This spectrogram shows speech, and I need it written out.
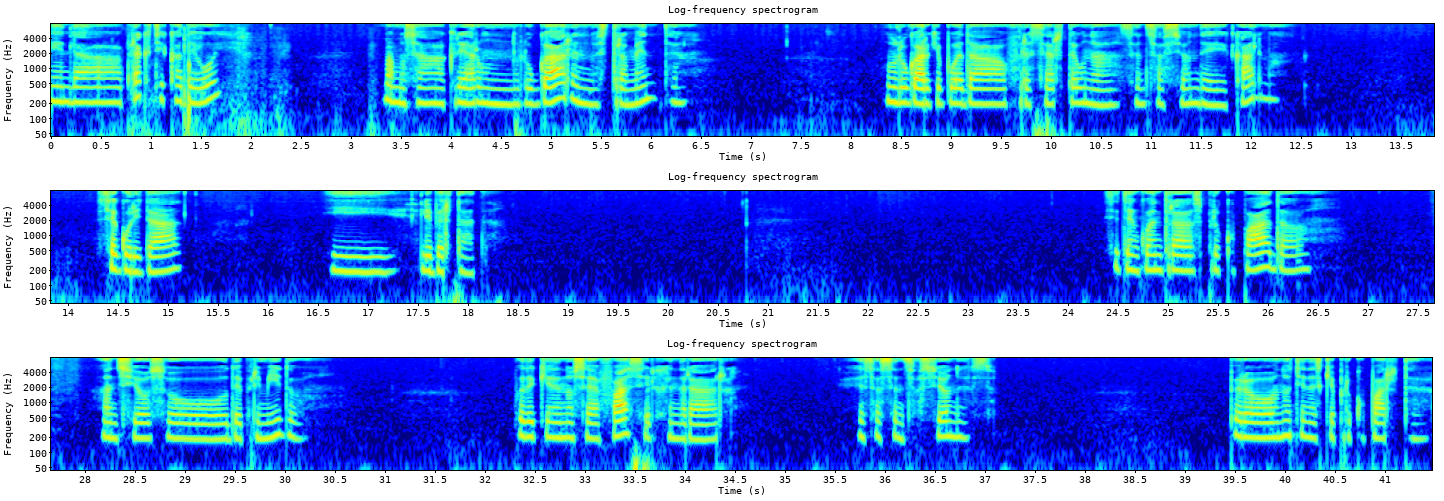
En la práctica de hoy vamos a crear un lugar en nuestra mente, un lugar que pueda ofrecerte una sensación de calma, seguridad y libertad. Si te encuentras preocupada, ansioso o deprimido, puede que no sea fácil generar esas sensaciones, pero no tienes que preocuparte.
